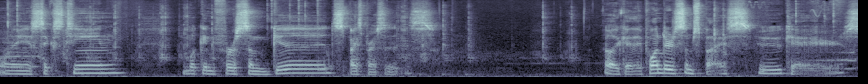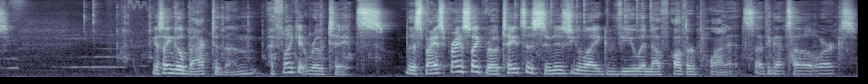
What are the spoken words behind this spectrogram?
2016. I'm looking for some good spice prices. Oh, okay, they plundered some spice. Who cares? I Guess I can go back to them. I feel like it rotates. The spice price like rotates as soon as you like view enough other planets. I think that's how it works.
